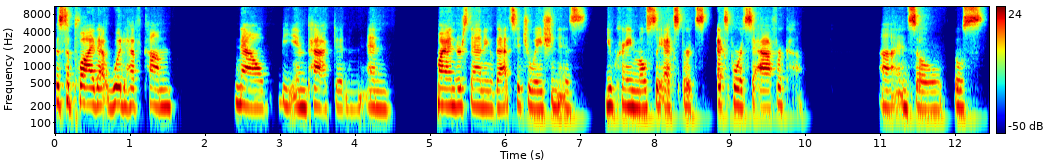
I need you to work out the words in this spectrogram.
the supply that would have come now be impacted and, and my understanding of that situation is ukraine mostly exports exports to africa uh, and so those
